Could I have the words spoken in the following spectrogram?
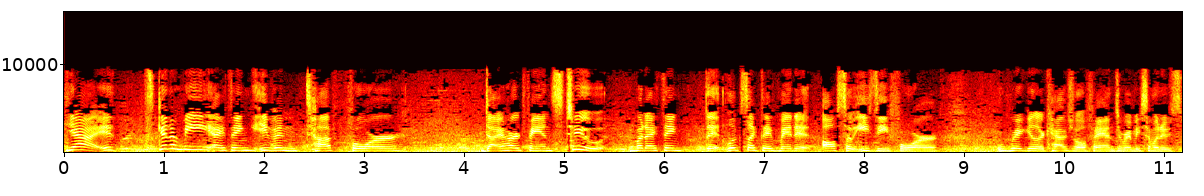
Yeah, it's gonna be, I think, even tough for diehard fans too. But I think it looks like they've made it also easy for regular casual fans or maybe someone who's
